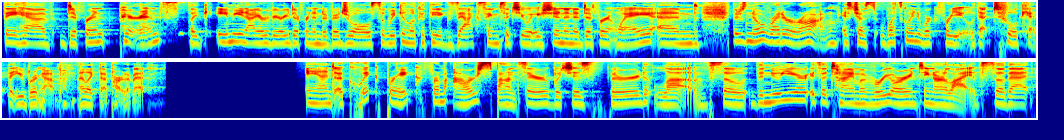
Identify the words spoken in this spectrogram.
They have different parents. Like Amy and I are very different individuals, so we can look at the exact same situation in a different way. And there's no right or wrong. It's just what's going to work for you, that toolkit that you bring up. I like that part of it and a quick break from our sponsor, which is ThirdLove. So the new year is a time of reorienting our lives so that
